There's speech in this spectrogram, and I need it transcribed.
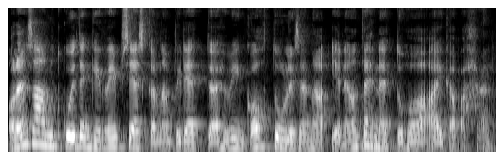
Olen saanut kuitenkin ripsiäiskannan pidettyä hyvin kohtuullisena ja ne on tehneet tuhoa aika vähän.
